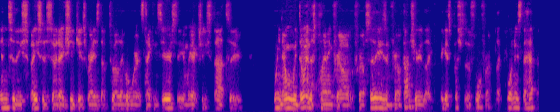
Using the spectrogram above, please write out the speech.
into these spaces so it actually gets raised up to a level where it's taken seriously, and we actually start to we know when we're doing this planning for our for our cities and for our country, like it gets pushed to the forefront. Like what needs to happen?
